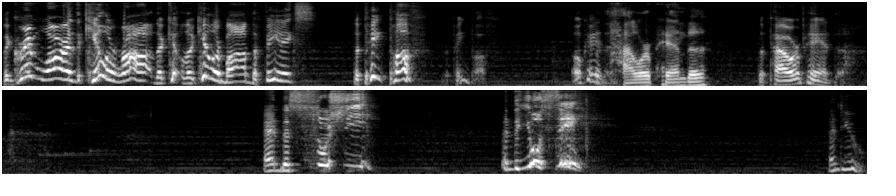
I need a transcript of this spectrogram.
Grimoire, the Killer Rob, the, the Killer Bob, the Phoenix, the Pink Puff, the Pink Puff. Okay then. Power Panda. The Power Panda. And the Sushi! And the UC! And you.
